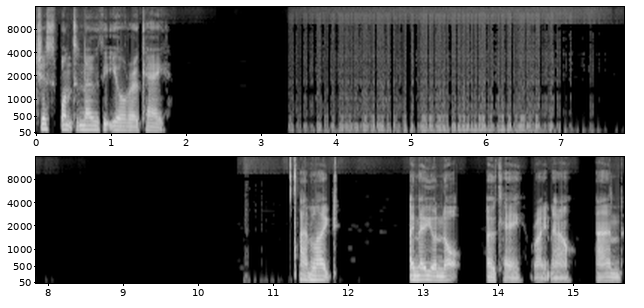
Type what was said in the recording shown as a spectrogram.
just want to know that you're okay. And like, I know you're not okay right now. And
